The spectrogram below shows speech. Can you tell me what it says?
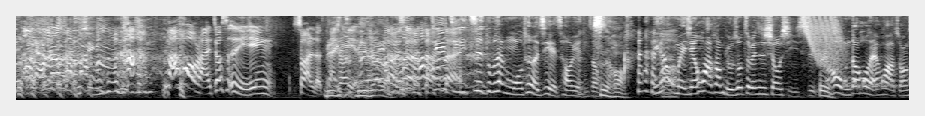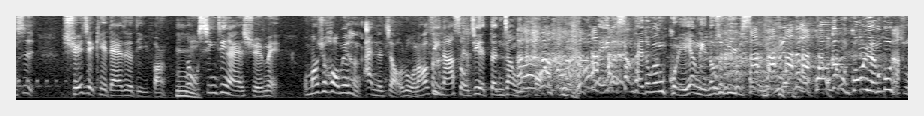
在吗？交出来，大家谈心。他后来就是已经算了，再见，离开了。阶级制度在模特界也超严重。是哈，你看我们以前化妆，比如说这边是休息室，然后我们到后台化妆是学姐可以待在这个地方，那种新进来的学妹。我们要去后面很暗的角落，然后自己拿手机的灯这样子画，然后每一个上台都跟鬼一样，脸都是绿色的，因为那个光根本光源不足。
